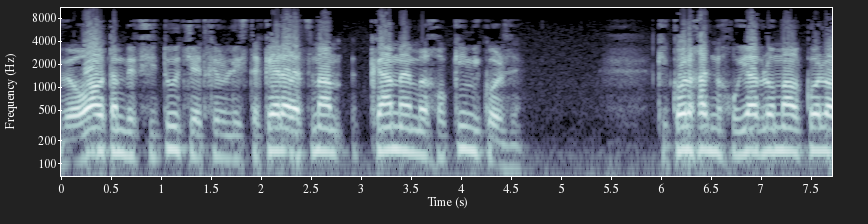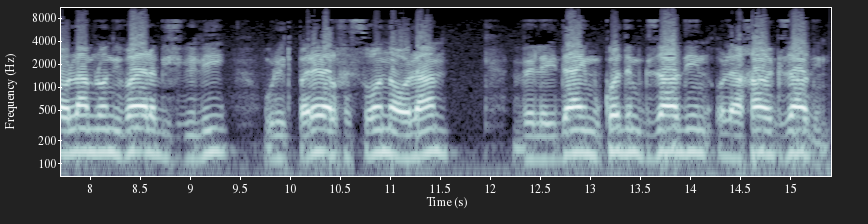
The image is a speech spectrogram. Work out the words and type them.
והורה אותם בפשיטות שיתחילו להסתכל על עצמם כמה הם רחוקים מכל זה. כי כל אחד מחויב לומר כל העולם לא נברא אלא בשבילי, ולהתפלל על חסרון העולם, ולידע אם הוא קודם גזר דין או לאחר גזר דין.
